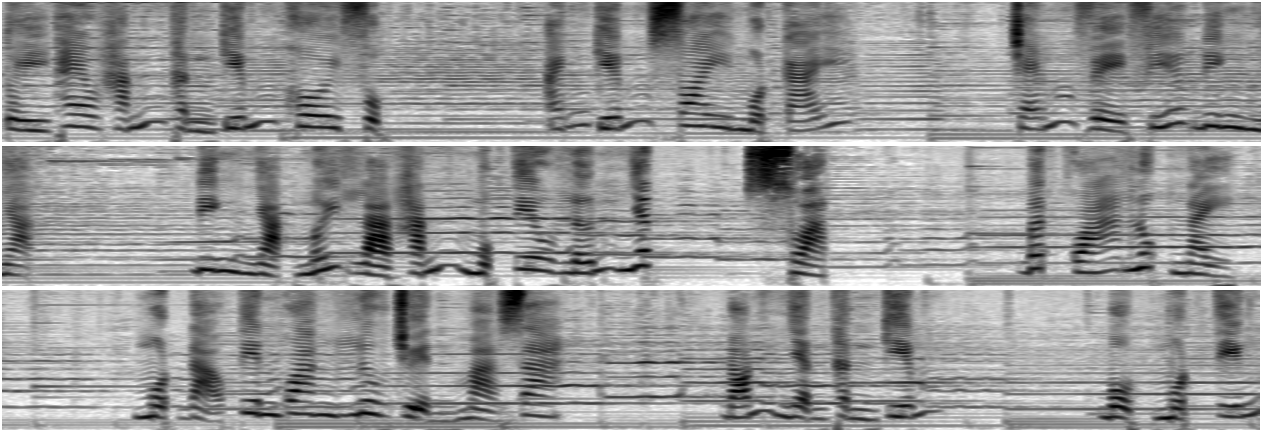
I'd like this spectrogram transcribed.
Tùy theo hắn thần kiếm khôi phục. Ánh kiếm xoay một cái. Chém về phía đinh nhạc. Đinh nhạc mới là hắn mục tiêu lớn nhất. Xoạt. Bất quá lúc này Một đảo tiên quang lưu chuyển mà ra. Đón nhận thần kiếm. Bột một tiếng.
